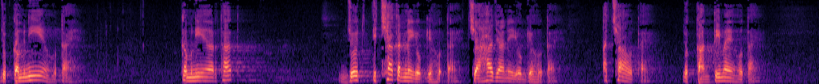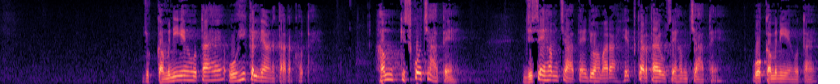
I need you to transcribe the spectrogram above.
जो कमनीय होता है। कमनीय अर्थात जो इच्छा करने योग्य होता है, चाह जाने योग्य होता है अच्छा होता है, जो कांतिमय होता है। जो कमनीय होता है, वो ही कल्याणकारक होता है। हम किसको चाहते हैं? जिसे हम चाहते हैं, जो हमारा हित करता है, उसे हम चाहते हैं। वो कमनीय होता है।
